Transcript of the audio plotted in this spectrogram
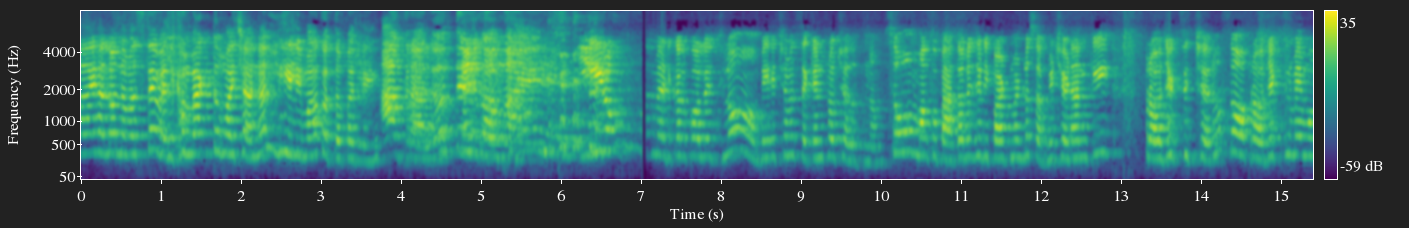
హాయ్ హలో నమస్తే. Welcome back to my channel Neelima Kothapalli medical కాలేజ్లో బిహెచ్ఎంఎస్ సెకండ్ ఫ్లోర్ చదువుతున్నాం. సో మాకు పాథాలజీ డిపార్ట్మెంట్లో సబ్మిట్ చేయడానికి ప్రాజెక్ట్స్ ఇచ్చారు. సో ఆ ప్రాజెక్ట్ని మేము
